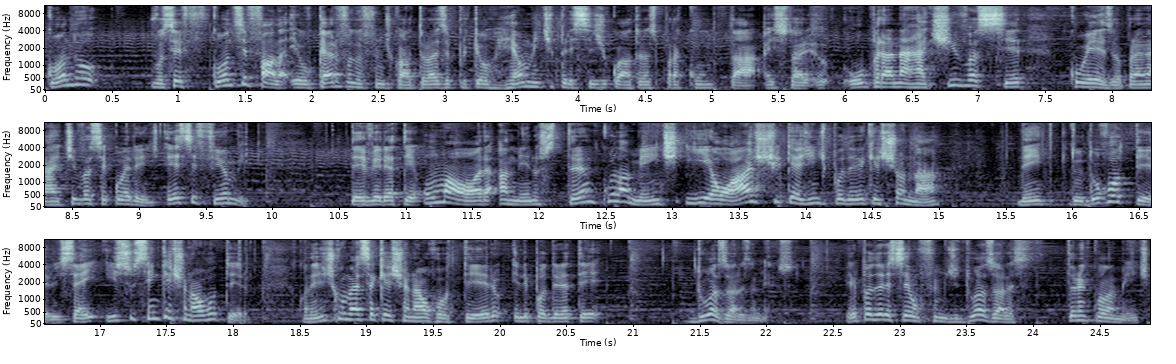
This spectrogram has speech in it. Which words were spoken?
quando você, quando você fala eu quero fazer um filme de quatro horas é porque eu realmente preciso de quatro horas para contar a história, ou para a narrativa ser coesa, ou para a narrativa ser coerente. Esse filme deveria ter uma hora a menos tranquilamente. E eu acho que a gente poderia questionar dentro do, do, roteiro. Isso, aí, isso sem questionar o roteiro. Quando a gente começa a questionar o roteiro, ele poderia ter duas horas a menos. Ele poderia ser um filme de duas horas, tranquilamente.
